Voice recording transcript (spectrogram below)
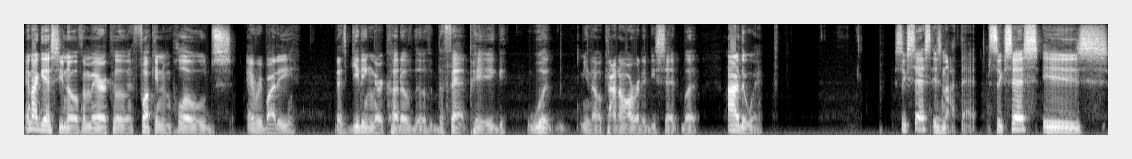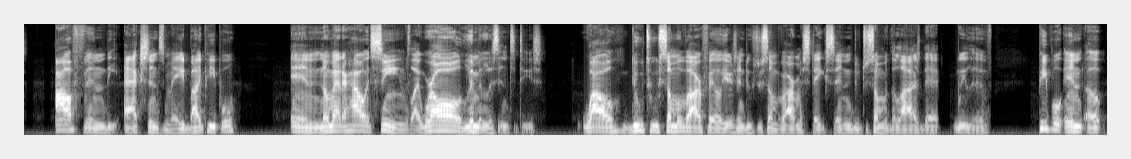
And i guess you know if america fucking implodes everybody that's getting their cut of the the fat pig would you know kind of already be set but either way Success is not that. Success is often the actions made by people. And no matter how it seems, like we're all limitless entities. While due to some of our failures and due to some of our mistakes and due to some of the lives that we live, people end up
